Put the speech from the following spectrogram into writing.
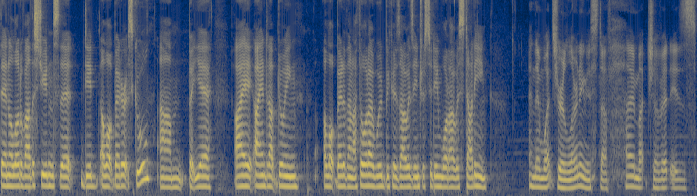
than a lot of other students that did a lot better at school. Um, but yeah, I, I ended up doing a lot better than I thought I would because I was interested in what I was studying. And then once you're learning this stuff, how much of it is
